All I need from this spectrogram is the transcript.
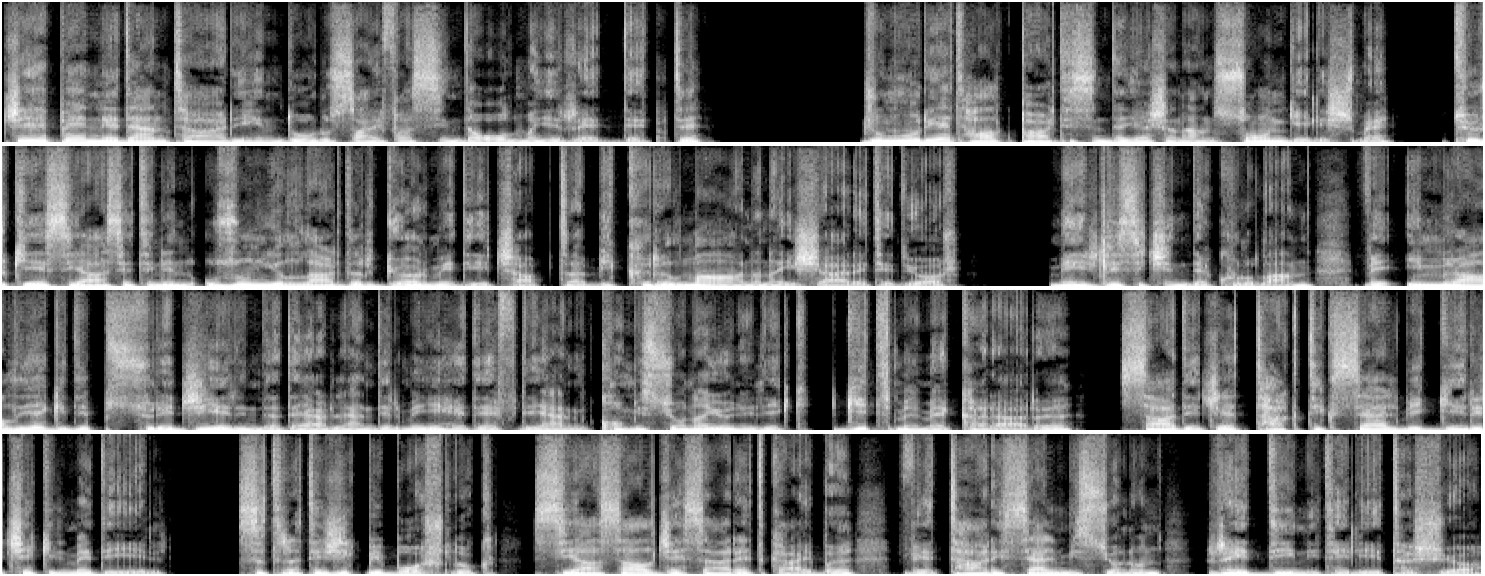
CHP neden tarihin doğru sayfasında olmayı reddetti? Cumhuriyet Halk Partisi'nde yaşanan son gelişme, Türkiye siyasetinin uzun yıllardır görmediği çapta bir kırılma anına işaret ediyor. Meclis içinde kurulan ve İmralı'ya gidip süreci yerinde değerlendirmeyi hedefleyen komisyona yönelik gitmeme kararı sadece taktiksel bir geri çekilme değil, stratejik bir boşluk, siyasal cesaret kaybı ve tarihsel misyonun reddi niteliği taşıyor.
